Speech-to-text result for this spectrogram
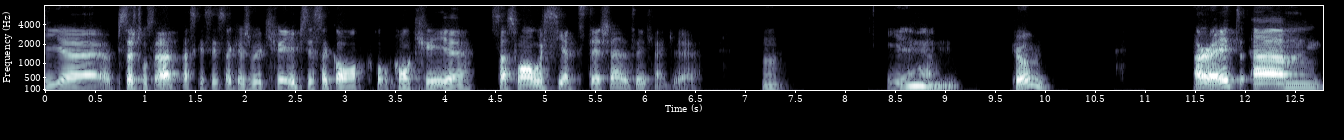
Euh, puis, ça, je trouve ça parce que c'est ça que je veux créer. Puis c'est ça qu'on crée euh, ce soir aussi à petite échelle. Tu sais, hmm. hmm. Cool. All right. Um,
